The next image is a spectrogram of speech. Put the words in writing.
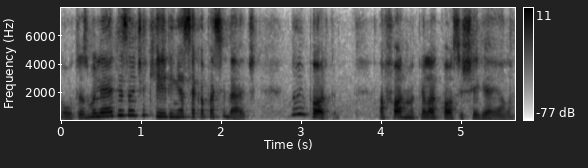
outras mulheres adquirem essa capacidade. Não importa a forma pela qual se chegue a ela.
